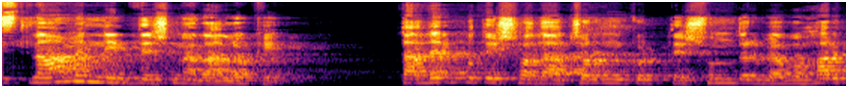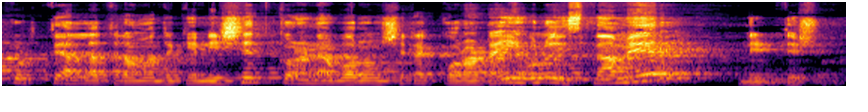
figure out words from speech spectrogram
ইসলামের নির্দেশনার আলোকে তাদের প্রতি সদাচরণ করতে, সুন্দর ব্যবহার করতে আল্লাহ তালা আমাদেরকে নিষেধ করে না, বরং সেটা করাটাই হলো ইসলামের নির্দেশনা।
